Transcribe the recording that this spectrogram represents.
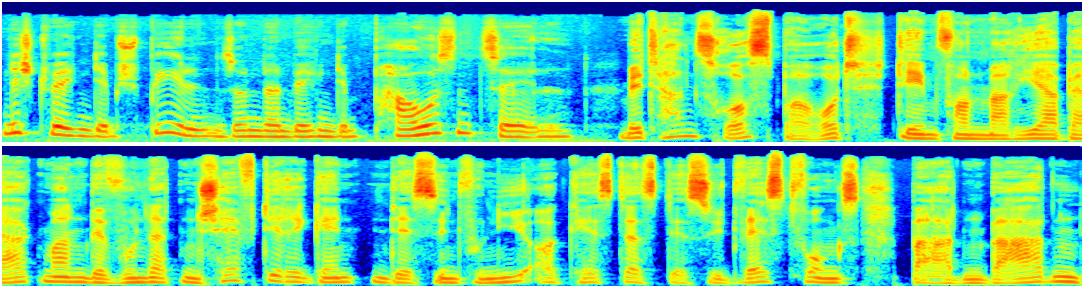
Nicht wegen dem Spielen, sondern wegen dem Pausenzählen. Mit Hans Rossbaut, dem von Maria Bergmann bewunderten Chefdirigenten des Sinfonieorchesters des Südwestfunks Baden-Baden,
